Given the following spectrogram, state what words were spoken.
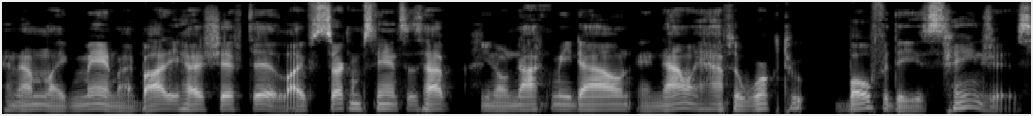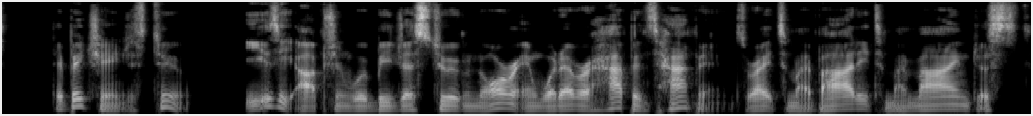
And I'm like, man, my body has shifted. Life circumstances have, you know, knocked me down. And now I have to work through both of these changes. They're big changes too easy option would be just to ignore it and whatever happens, happens, right? To my body, to my mind, just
